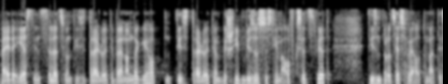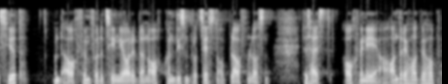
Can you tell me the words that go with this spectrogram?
bei der Erstinstallation diese drei Leute beieinander gehabt und diese drei Leute haben beschrieben, wie so ein System aufgesetzt wird. Diesen Prozess habe ich automatisiert und auch fünf oder zehn Jahre danach kann diesen Prozess noch ablaufen lassen. Das heißt, auch wenn ich eine andere Hardware habe,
